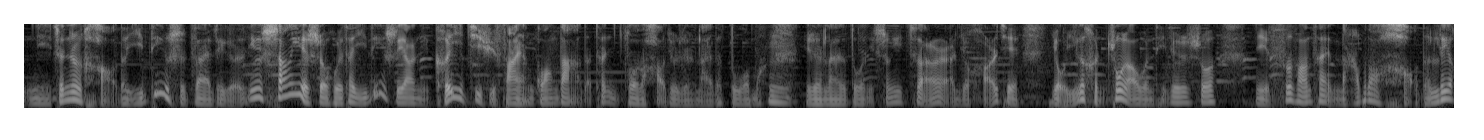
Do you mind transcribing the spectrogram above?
你真正好的一定是在这个，因为商业社会它一定是让你可以继续发扬光大的，它你做得好就人来的多嘛，嗯你人来的多，你生意自然而然就好。而且有一个很重要问题就是说，你私房菜拿不到好的料，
